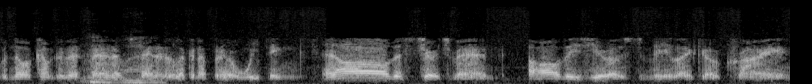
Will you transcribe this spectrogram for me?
with no accompaniment, man. I'm standing there looking up at her weeping. And all this church, man, all these heroes to me, like, go crying.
